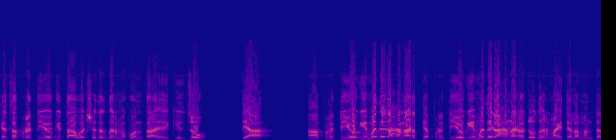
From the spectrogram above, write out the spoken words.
त्याचा प्रतियोगिता व छेदक धर्म कोणता आहे? की जो त्या प्रतियोगीमध्ये राहणारा त्या प्रतियोगीमध्ये राहणारा जो धर्म आहे त्याला म्हणतात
